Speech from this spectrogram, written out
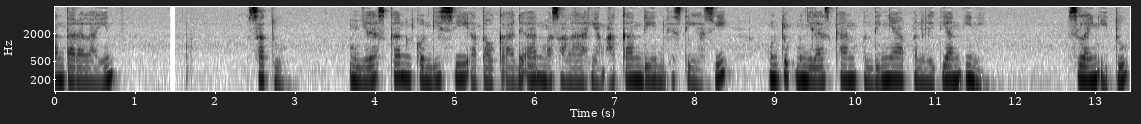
antara lain 1. Menjelaskan kondisi atau keadaan masalah yang akan diinvestigasi untuk menjelaskan pentingnya penelitian ini. Selain itu,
